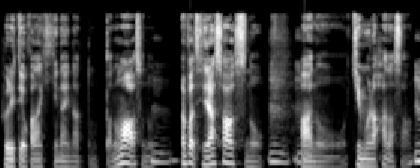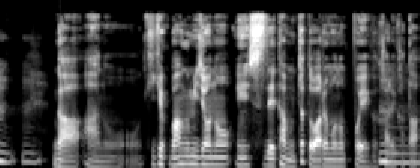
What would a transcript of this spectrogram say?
触れておかなきゃいけないなと思ったのは、その、うん。やっぱりテラスハウスの、うん。うんあ、の、木村花さんうん。うん。が、あの、結局番組上の演出で多分ちょっと悪者っぽい描かれ方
